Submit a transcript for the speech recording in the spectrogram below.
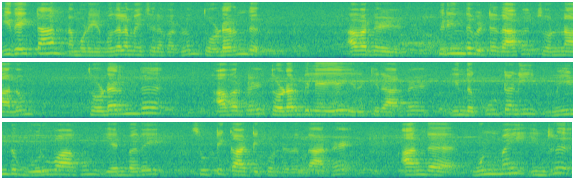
இதைத்தான் நம்முடைய முதலமைச்சர் அவர்களும் தொடர்ந்து அவர்கள் பிரிந்து விட்டதாக சொன்னாலும் தொடர்ந்து அவர்கள் தொடர்பிலேயே இருக்கிறார்கள். இந்த கூட்டணி மீண்டும் உருவாகும் என்பதை சுட்டிக்காட்டி கொண்டிருந்தார்கள். அந்த உண்மை இன்று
